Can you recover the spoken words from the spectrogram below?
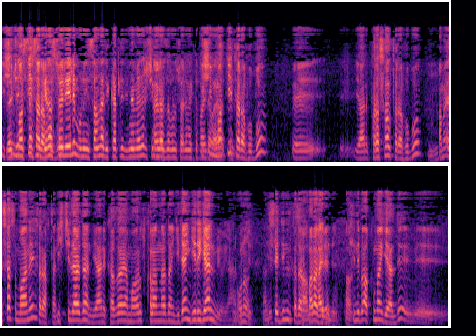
işin önce maddi tarafı biraz bu. söyleyelim bunu insanlar dikkatli dinlemeler için Evet. biraz da bunu söylemekte fayda İşin var. maddi Evet. tarafı bu. Ee, yani parasal tarafı bu. Ama esas manevi taraftan, işçilerden yani kazaya maruz kalanlardan giden geri gelmiyor yani. Tabii Onu ki, tabii. istediğiniz kadar Sağlık para verin. kaybedin, doğru. Şimdi bir aklıma geldi. Ee,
